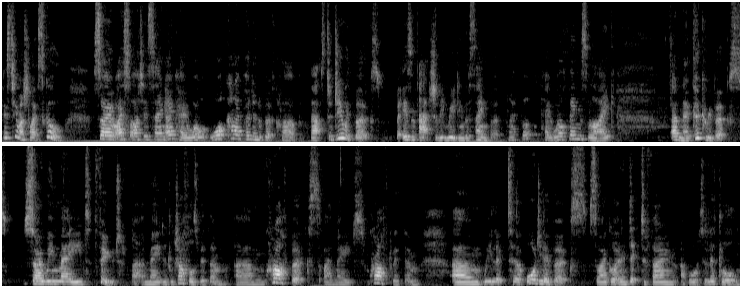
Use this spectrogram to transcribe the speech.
It's too much like school so i started saying okay well what can i put in a book club that's to do with books but isn't actually reading the same book? And i thought okay well things like i don't know cookery books. So we made food. I made little truffles with them. Um, craft books. I made craft with them. Um, we looked at audiobooks. So I got an dictaphone, I bought a little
